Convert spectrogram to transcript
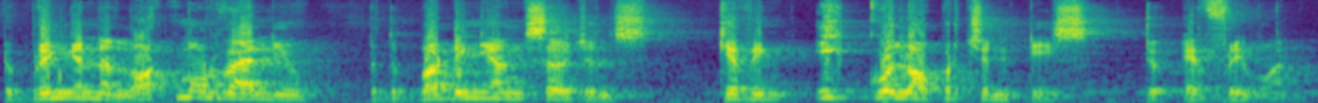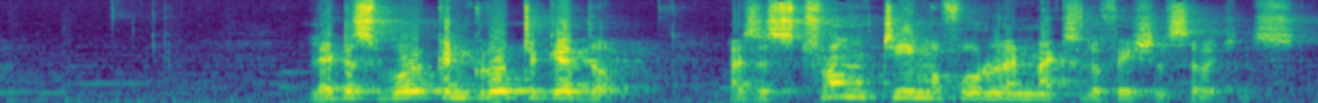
to bring in a lot more value to the budding young surgeons, giving equal opportunities to everyone. Let us work and grow together as a strong team of oral and maxillofacial surgeons.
